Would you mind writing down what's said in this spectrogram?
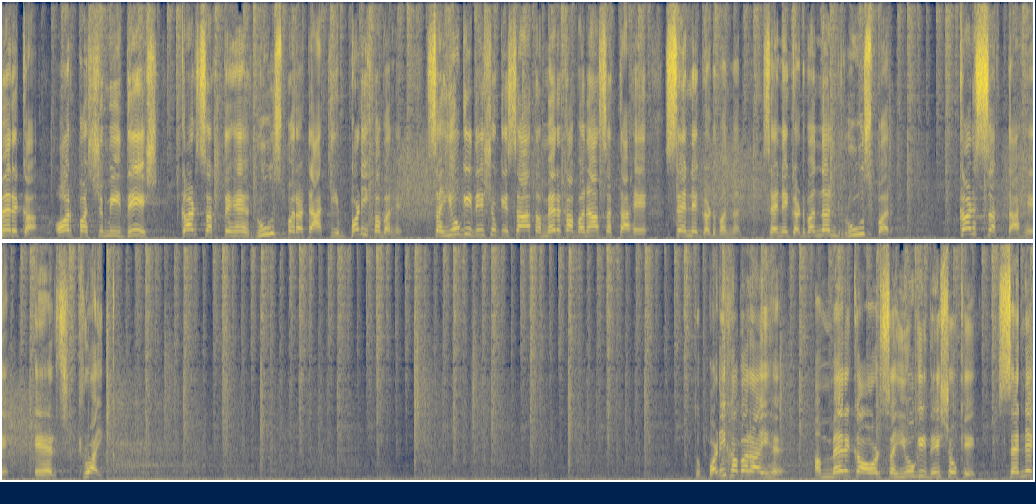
अमेरिका और पश्चिमी देश कर सकते हैं रूस पर अटैक। ये बड़ी खबर है। सहयोगी देशों के साथ अमेरिका बना सकता है सैन्य गठबंधन। सैन्य गठबंधन रूस पर कर सकता है एयर स्ट्राइक। तो बड़ी खबर आई है, अमेरिका और सहयोगी देशों के सैन्य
